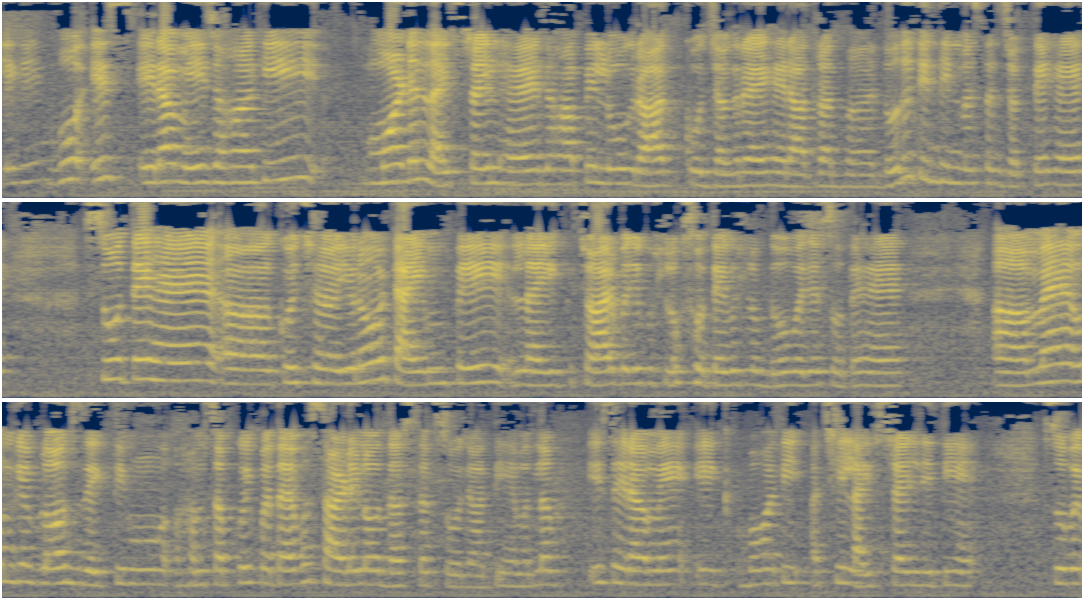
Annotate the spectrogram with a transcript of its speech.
लेकिन वो इस एरा में जहाँ की मॉडर्न लाइफस्टाइल है, जहाँ पे लोग रात को जग रहे हैं रात रात भर, दो दो तीन तीन बजे तक जगते हैं, सोते हैं कुछ यू नो टाइम पे लाइक चार बजे कुछ लोग सोते हैं, कुछ लोग दो बजे सोते हैं। मैं उनके ब्लॉग्स देखती हूँ, हम सबको ही पता है, वो साढ़े नौ, दस तक सो जाती है। मतलब इस एरा में एक बहुत ही अच्छी लाइफस्टाइल जीती है। सुबह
